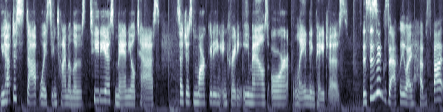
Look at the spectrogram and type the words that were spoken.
you have to stop wasting time on those tedious manual tasks, such as marketing and creating emails or landing pages. This is exactly why HubSpot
